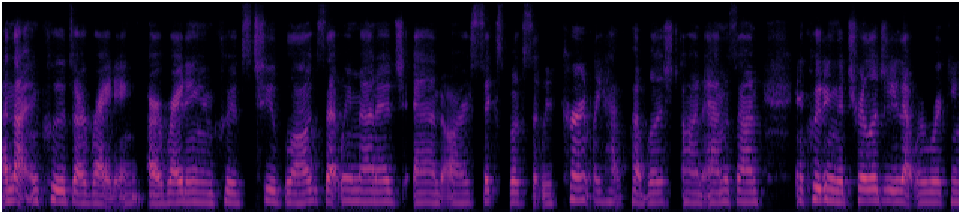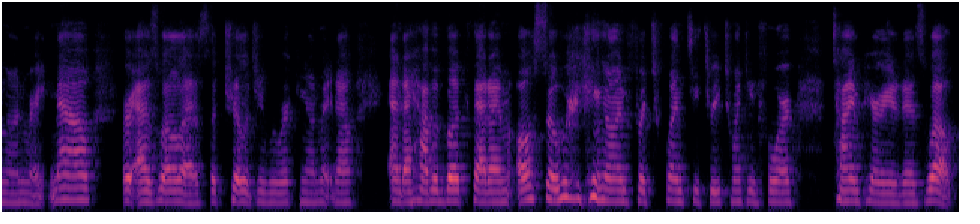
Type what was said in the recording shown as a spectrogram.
and that includes our writing. Our writing includes two blogs that we manage and our six books that we currently have published on amazon including the trilogy that we're working on right now or as well as the trilogy we're working on right now. And i have a book that i'm also working on for 23 24 time period as well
